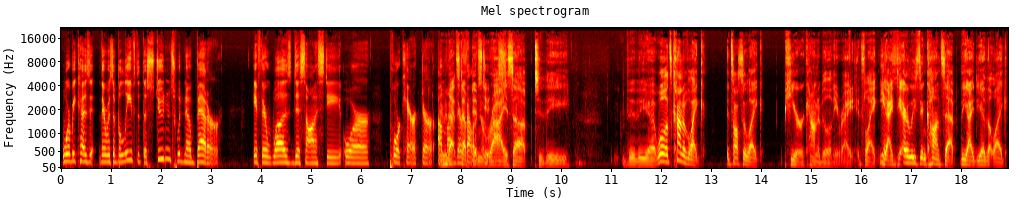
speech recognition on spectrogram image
were because there was a belief that the students would know better if there was dishonesty or poor character Maybe among that their stuff fellow didn't students. rise up to the the the uh, well it's kind of like it's also like peer accountability right it's like the Yes. idea or at least in concept the idea that like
